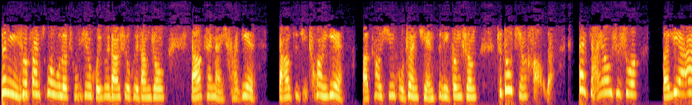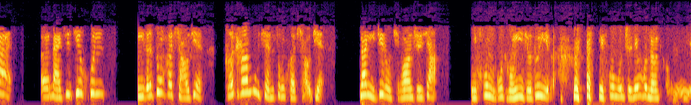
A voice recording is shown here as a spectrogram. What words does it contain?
那你说犯错误了，重新回归到社会当中，然后开奶茶店，然后自己创业啊，靠辛苦赚钱，自力更生，这都挺好的。但咱要是说呃恋爱呃乃至结婚，你的综合条件和他目前的综合条件。那你这种情况之下，你父母不同意就对了，你父母指定不能同意，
